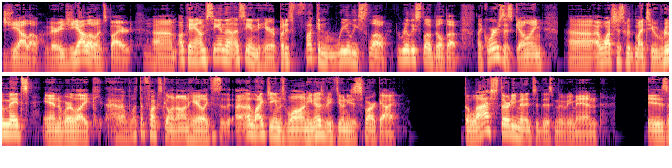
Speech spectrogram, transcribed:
Giallo very giallo inspired. Um okay i'm seeing that i'm seeing it here but it's fucking really slow really slow build up. Like where's this going? Uh i watched this with my two roommates and we're like uh, what the fuck's going on here? Like this is I, I like james wan. He knows what he's doing. He's a smart guy. The last 30 minutes of this movie man is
